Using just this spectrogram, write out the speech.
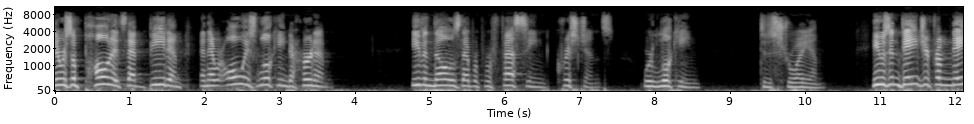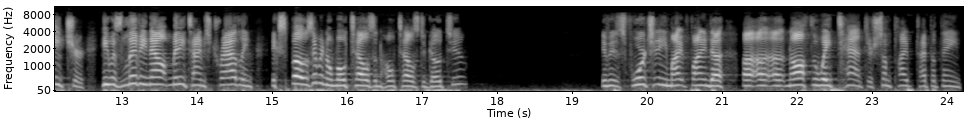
There was opponents that beat him and they were always looking to hurt him. Even those that were professing Christians were looking to destroy him. He was in danger from nature. He was living out many times, traveling, exposed. There were no motels and hotels to go to. If was fortunate, he might find a, a, a an off the way tent or some type, type of thing.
